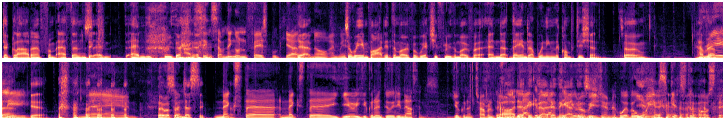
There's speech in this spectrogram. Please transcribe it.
Daglada from athens The- and and through the I've seen something on Facebook. Yeah, Yeah. no, I missed. So we invited them over. We actually flew them over, and uh, they ended up winning the competition. So, how about Really? that? Yeah, Man, they were So fantastic. next uh, next uh, year you're gonna do it in Athens. You're gonna travel there. No, I don't like, think- I don't think Athens is- Eurovision. Whoever Yeah. wins gets to host it.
